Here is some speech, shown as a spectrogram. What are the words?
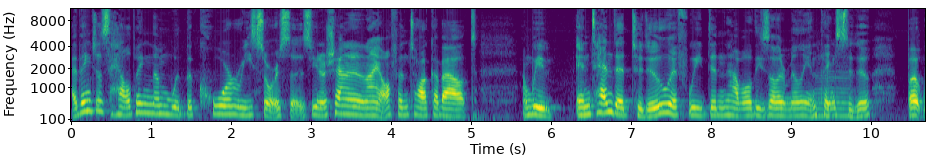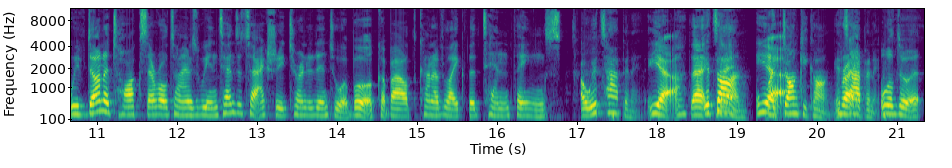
I think just helping them with the core resources. You know, Shannon and I often talk about, and we intended to do if we didn't have all these other million things to mm. do. But we've done a talk several times. We intended to actually turn it into a book about kind of like the 10 things. Oh, it's happening. Yeah, that It's that- on. Yeah, Like Donkey Kong. It's Right, happening. We'll do it.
